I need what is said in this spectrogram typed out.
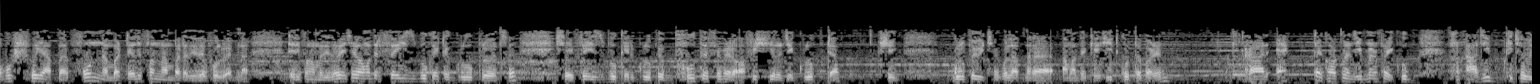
অবশ্যই আপনার ফোন নাম্বার, টেলিফোন নাম্বারটা দিতে ভুলবেন না। টেলিফোন নাম্বার দিতে হবে। এছাড়াও আমাদের ফেসবুক একটা গ্রুপ রয়েছে। সেই ফেসবুকের গ্রুপে ভূত এফ এম এর অফিসিয়াল যে গ্রুপটা সেই গ্রুপের ইচ্ছা করলে আপনারা আমাদেরকে হিট করতে পারেন। আর একটা ঘটনা জিবরান ভাই খুব আজীব কিছু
